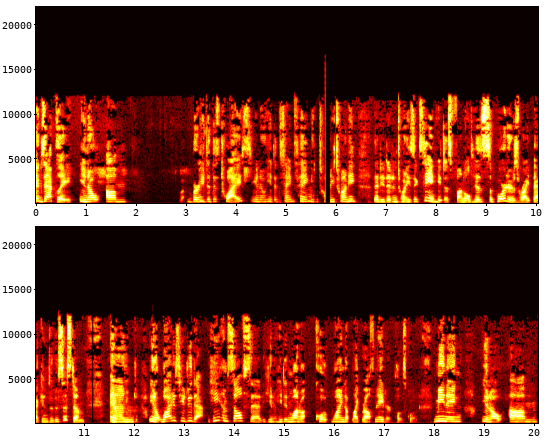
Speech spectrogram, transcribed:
Exactly. You know, um, Bernie did this twice. You know, he did the same thing in 2020 that he did in 2016. He just funneled his supporters right back into the system. And, yep. you know, why does he do that? He himself said, you know, he didn't want to, quote, wind up like Ralph Nader, close quote. Meaning, you know, um,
